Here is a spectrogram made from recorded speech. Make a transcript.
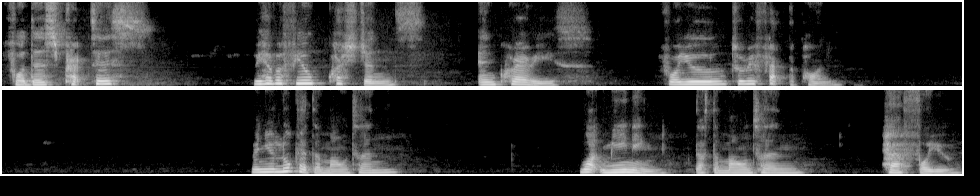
For this practice, we have a few questions and queries for you to reflect upon. When you look at the mountain, what meaning does the mountain have for you?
